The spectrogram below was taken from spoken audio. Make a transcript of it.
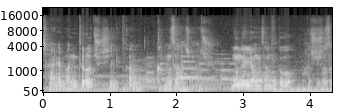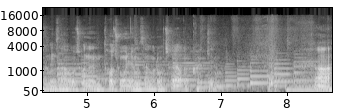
잘 만들어 주시니까 감사하죠 아주. 오늘 영상도 봐주셔서 감사하고 저는 더 좋은 영상으로 찾아오도록 할게요. 아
